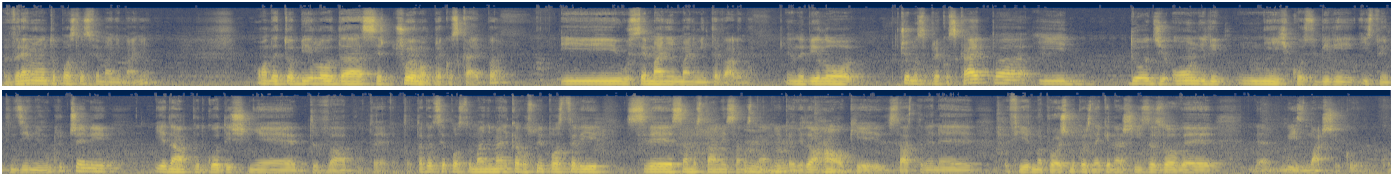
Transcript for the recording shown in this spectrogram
Vremenom to postalo sve manje manje. Onda je to bilo da se čujemo preko Skype-a, i u sve manjim i manjim intervalima. I onda je bilo, čujemo se preko Skype-a i dođe on ili njih koji su bili isto intenzivni uključeni, jedan put godišnje, dva puta eventualno. Tako da se postao manje manje kako smo mi postali sve samostalni i samostalni. Mm -hmm. Kad vidio, aha, ok, sastavljene firma, prošli kroz neke naše izazove, ne, iz naše, ko, ko,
